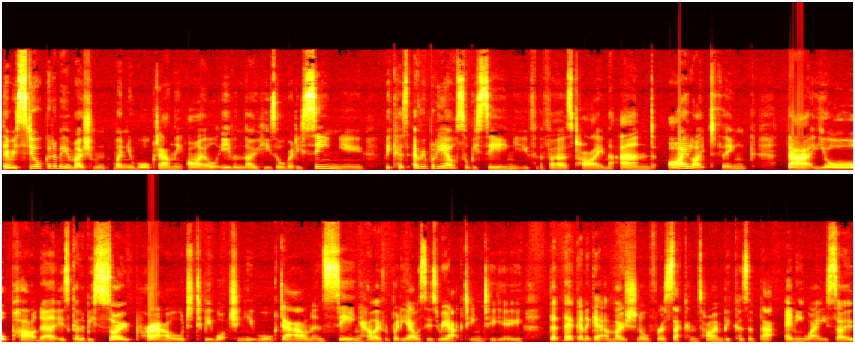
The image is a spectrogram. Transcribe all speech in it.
there is still going to be emotion when you walk down the aisle, even though he's already seen you, because everybody else will be seeing you for the first time. And I like to think that your partner is going to be so proud to be watching you walk down and seeing how everybody else is reacting to you that they're going to get emotional for a second time because of that anyway. So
